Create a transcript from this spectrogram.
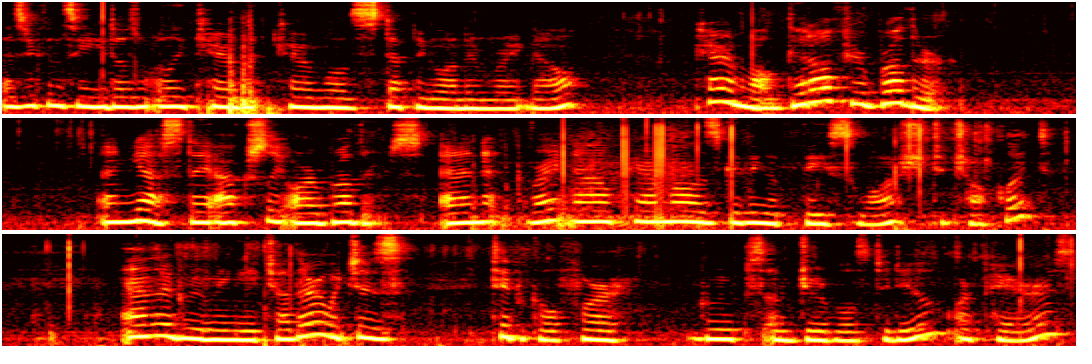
As you can see, he doesn't really care that caramel is stepping on him right now. Caramel, get off your brother. And yes, they actually are brothers. And right now, Caramel is giving a face wash to Chocolate. And they're grooming each other, which is typical for groups of gerbils to do, or pairs.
